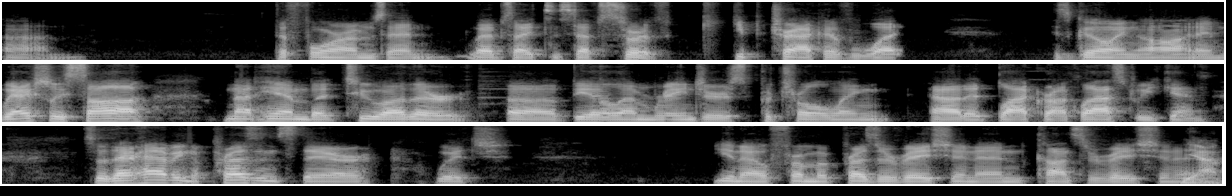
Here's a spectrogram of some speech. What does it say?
um, the forums and websites and stuff to sort of keep track of what is going on. And we actually saw not him but two other uh, blm rangers patrolling out at black rock last weekend. So they're having a presence there which you know from a preservation and conservation and yeah.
